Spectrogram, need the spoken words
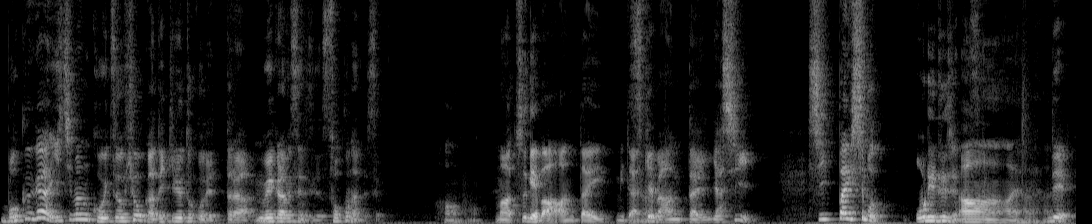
僕が一番こいつを評価できるところで言ったら、うん。上から目線ですけどそこなんですよ。はあはあ。まあ継げば安泰みたいな。つけば安泰やし失敗しても折れるじゃないああはいはいはい。ですかで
